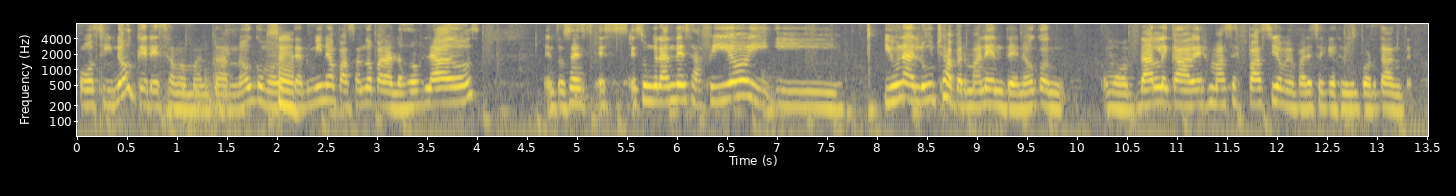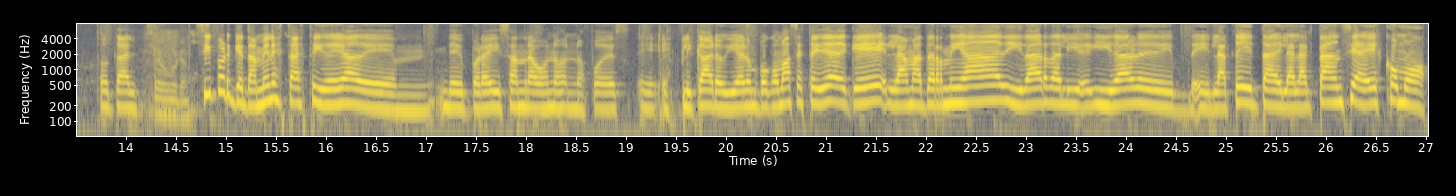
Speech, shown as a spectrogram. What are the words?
o si no querés amamantar, ¿no? Como Sí. termina pasando para los dos lados. Entonces es, es un gran desafío y, y- y una lucha permanente, ¿no? Con como darle cada vez más espacio me parece que es lo importante. Total. Seguro. Sí, porque también está esta idea de, mm, de por ahí, Sandra, vos no- nos podés eh, explicar o guiar un poco más, esta idea de que la maternidad y dar, y dar eh, la teta y la lactancia es como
